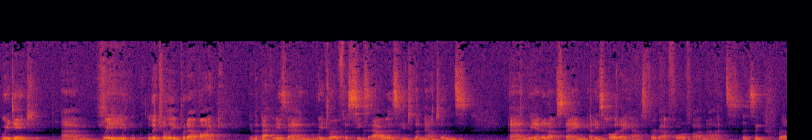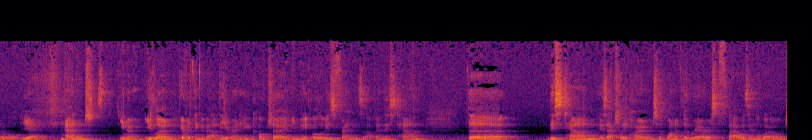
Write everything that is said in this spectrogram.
we did. Um, we literally put our bike in the back of his van. We drove for six hours into the mountains, and we ended up staying at his holiday house for about four or five nights. That's incredible. Yeah, and you know, you learn everything about the Iranian culture. You meet all of his friends up in this town. The this town is actually home to one of the rarest flowers in the world.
